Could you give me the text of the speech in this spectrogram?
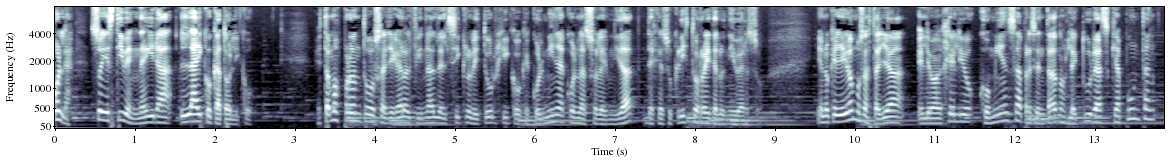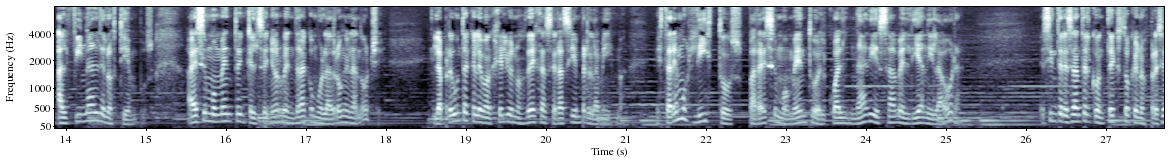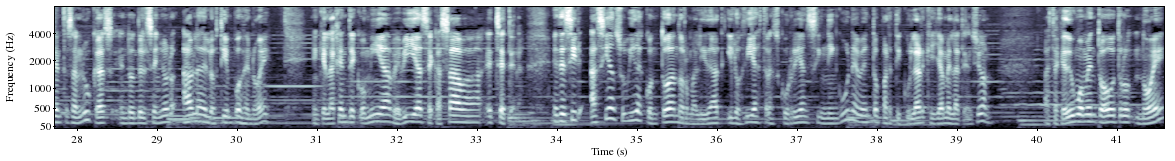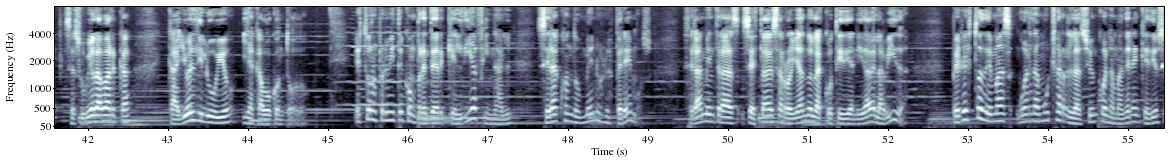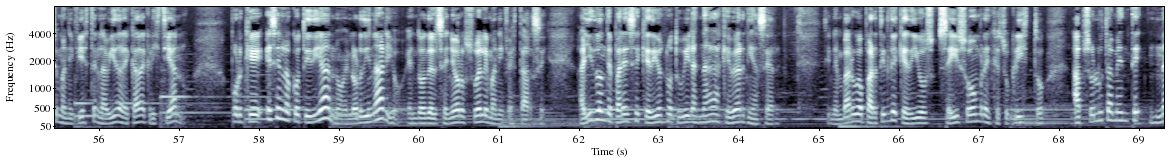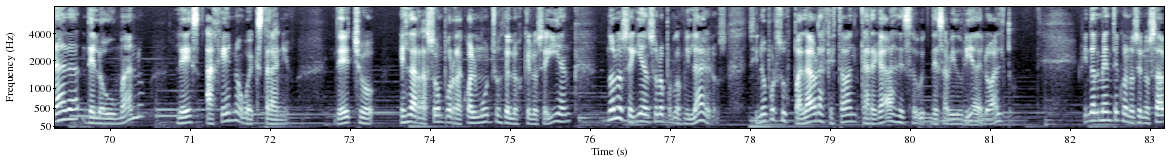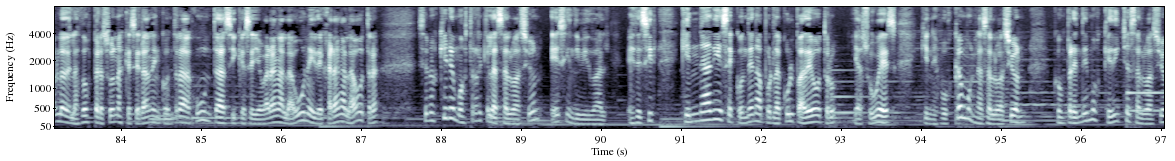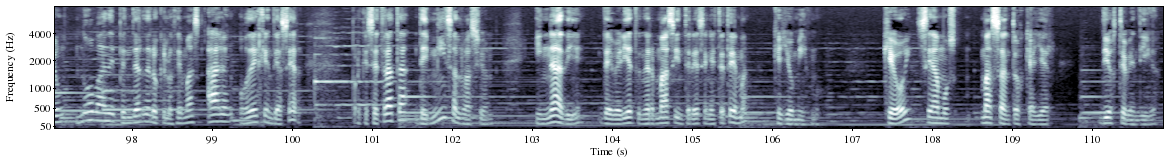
Hola, soy Steven Neira, laico católico. Estamos prontos a llegar al final del ciclo litúrgico que culmina con la solemnidad de Jesucristo Rey del Universo. Y en lo que llegamos hasta allá, el Evangelio comienza a presentarnos lecturas que apuntan al final de los tiempos, a ese momento en que el Señor vendrá como ladrón en la noche. Y la pregunta que el Evangelio nos deja será siempre la misma. ¿Estaremos listos para ese momento del cual nadie sabe el día ni la hora? Es interesante el contexto que nos presenta San Lucas, en donde el Señor habla de los tiempos de Noé, en que la gente comía, bebía, se casaba, etc. Es decir, hacían su vida con toda normalidad y los días transcurrían sin ningún evento particular que llame la atención, hasta que de un momento a otro Noé se subió a la barca, cayó el diluvio y acabó con todo. Esto nos permite comprender que el día final será cuando menos lo esperemos, será mientras se está desarrollando la cotidianidad de la vida, pero esto además guarda mucha relación con la manera en que Dios se manifiesta en la vida de cada cristiano, porque es en lo cotidiano, en lo ordinario, en donde el Señor suele manifestarse, allí donde parece que Dios no tuviera nada que ver ni hacer. Sin embargo, a partir de que Dios se hizo hombre en Jesucristo, absolutamente nada de lo humano le es ajeno o extraño. De hecho, es la razón por la cual muchos de los que lo seguían no lo seguían solo por los milagros, sino por sus palabras que estaban cargadas de, sabiduría de lo alto. Finalmente, cuando se nos habla de las dos personas que serán encontradas juntas y que se llevarán a la una y dejarán a la otra, se nos quiere mostrar que la salvación es individual, es decir, que nadie se condena por la culpa de otro y a su vez, quienes buscamos la salvación, comprendemos que dicha salvación no va a depender de lo que los demás hagan o dejen de hacer, porque se trata de mi salvación y nadie debería tener más interés en este tema que yo mismo. Que hoy seamos más santos que ayer. Dios te bendiga.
